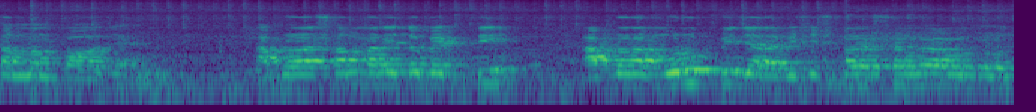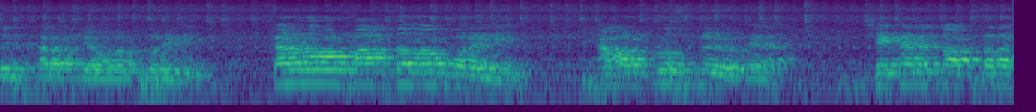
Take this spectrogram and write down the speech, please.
সম্মান পাওয়া যায়। আপনারা সম্মানিত ব্যক্তি, আপনারা মুরব্বী যারা, বিশেষ করার সঙ্গে আমি কোনোদিন খারাপ ব্যবহার করিনি। কারণ আমার বাপ দাদাও করেনি। আমার প্রশ্নই ওঠে না। সেখানে তো আপনারা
